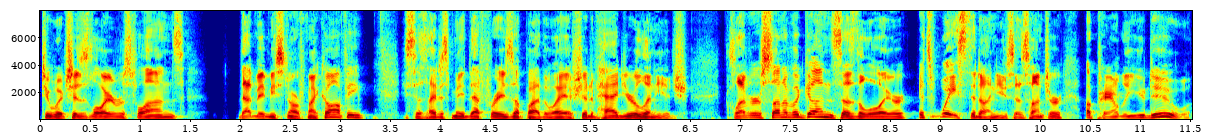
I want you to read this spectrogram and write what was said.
To which his lawyer responds, that made me snarf my coffee. He says, I just made that phrase up, by the way. I should have had your lineage. Clever son of a gun, says the lawyer. It's wasted on you, says Hunter. Apparently you do.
